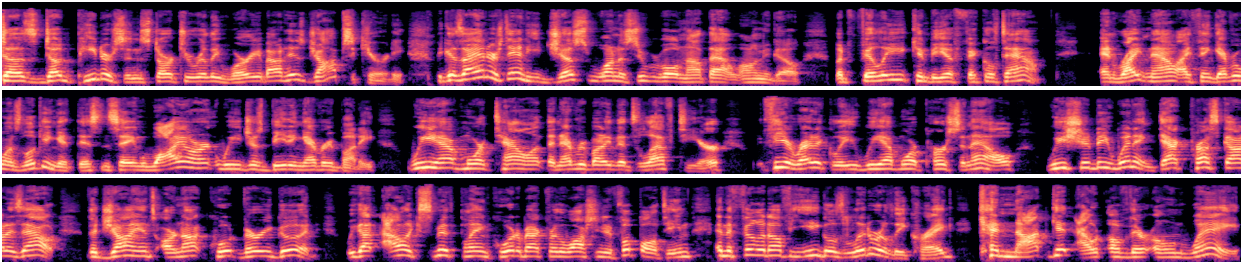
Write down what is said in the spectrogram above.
does Doug Pederson start to really worry about his job security? Because I understand he just won a Super Bowl not that long ago, but Philly can be a fickle town. And right now, I think everyone's looking at this and saying, why aren't we just beating everybody? We have more talent than everybody that's left here. Theoretically, we have more personnel. We should be winning. Dak Prescott is out. The Giants are not, quote, very good. We got Alex Smith playing quarterback for the Washington football team, and the Philadelphia Eagles, literally, Craig, cannot get out of their own way.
